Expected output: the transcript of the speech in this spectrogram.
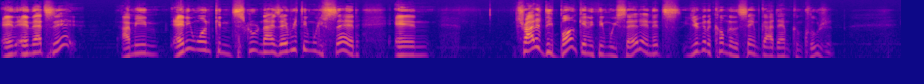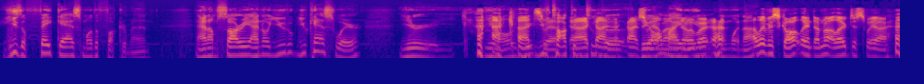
And and that's it. I mean, anyone can scrutinize everything we've said and try to debunk anything we said, and it's you're gonna come to the same goddamn conclusion. He's a fake ass motherfucker, man. And I'm sorry, I know you you can't swear. You're you know you, you're talking to the, the swear. Almighty No, and, and whatnot. I live in Scotland. I'm not allowed to swear. yeah,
